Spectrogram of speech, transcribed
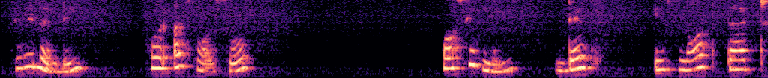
Similarly, for us also, possibly death is not that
